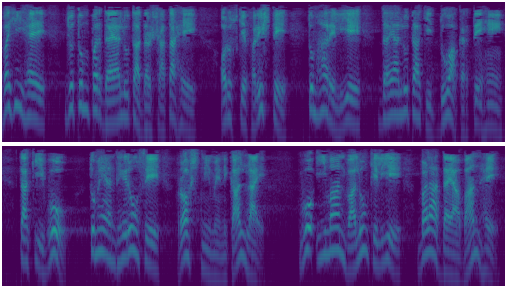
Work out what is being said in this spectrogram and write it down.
वही है जो तुम पर दयालुता दर्शाता है, और उसके फरिश्ते तुम्हारे लिए दयालुता की दुआ करते हैं, ताकि वो तुम्हें अंधेरों से रोशनी में निकाल लाए। वो ईमान वालों के लिए बड़ा दयावान है।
